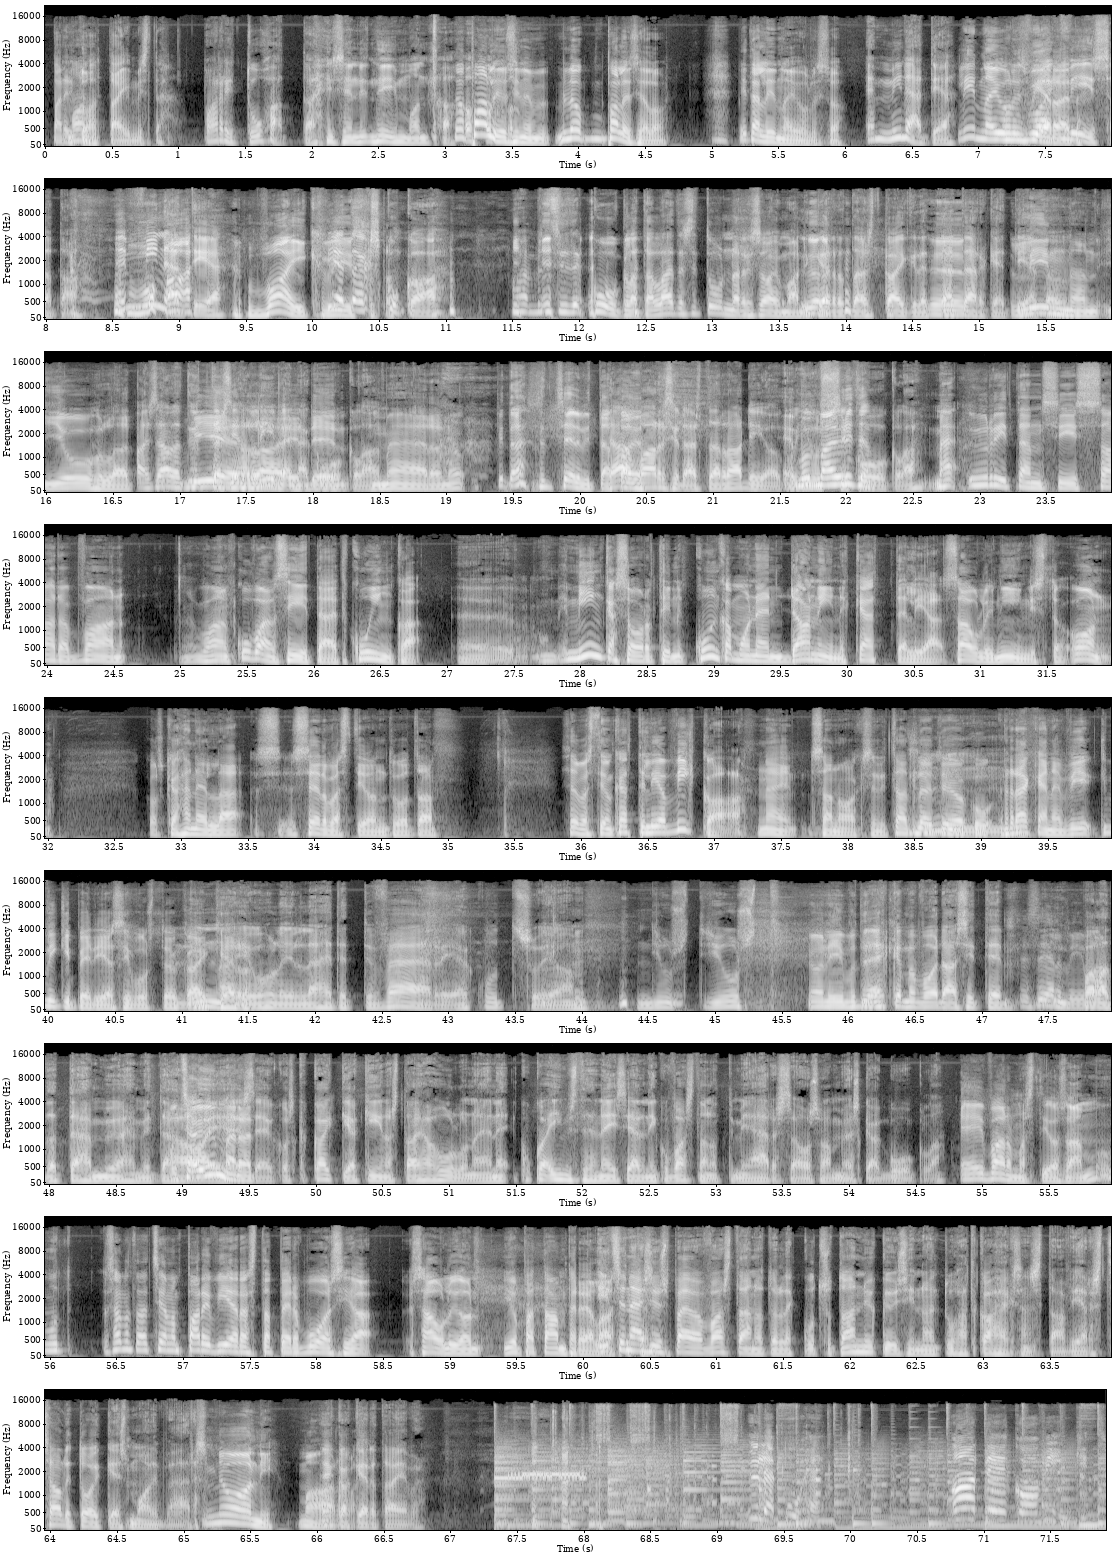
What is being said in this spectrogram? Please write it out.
Pari Mon- tuhatta ihmistä. Pari tuhatta, ei se nyt niin monta No ole. paljon sinne, no paljon siellä on. Mitä linnanjuhlissa on? En minä tiedä. Linnanjuhlissa vieraita. 500. En minä Vai- tiedä. Vaik Tietääks 500. kukaan? Mä sitten googlata, laita se tunnari soimaan, niin kerrotaan sitten kaikille tämä tärkeä tieto. Linnan juhlat. Ai sä olet nyt tässä ihan livenä googlaa. määrä. No pitää nyt selvittää Tämä on paljon. varsinaista radioa, kun Jussi mä yritän, googlaa. mä yritän siis saada vaan, vaan kuvan siitä, että kuinka, minkä sortin, kuinka monen Danin kättelijä Sauli Niinistö on. Koska hänellä selvästi on tuota, selvästi on kättelijän vikaa, näin sanoakseni. Täältä löytyy joku räkänen Wikipedia-sivusto, joka ei kerro. Linnanjuhliin lähetetty vääriä kutsuja. Just, just. No niin, mutta No ehkä me voidaan sitten palata tähän myöhemmin tähän Mut sä aiheeseen, ymmärrät- koska kaikkia kiinnostaa ihan hulluna. Ja ne, kuka ihmiset ei siellä niinku vastaanottimien ääressä osaa myöskään googlaa. ei varmasti osaa. Mutta sanotaan, että siellä on pari vierasta per vuosi ja Sauli on jopa Tampereella. Itsenäisyyspäivän vastaanotolle kutsutaan nykyisin noin 1800 vierasta. Sä olit oikeassa, mä olin väärässä. No niin, mä Eka kerta ever. Yle Puhe. ATK-vinkit.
